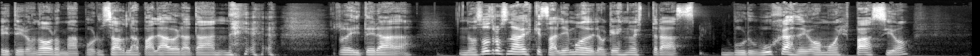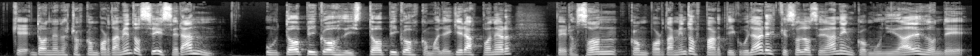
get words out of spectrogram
heteronorma, por usar la palabra tan reiterada. Nosotros una vez que salimos de lo que es nuestras burbujas de homo espacio, que, donde nuestros comportamientos sí serán utópicos, distópicos, como le quieras poner, pero son comportamientos particulares que solo se dan en comunidades donde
